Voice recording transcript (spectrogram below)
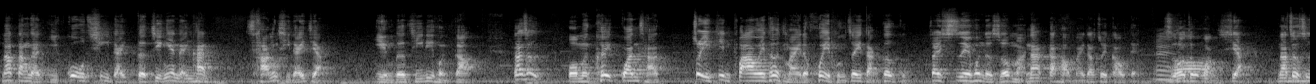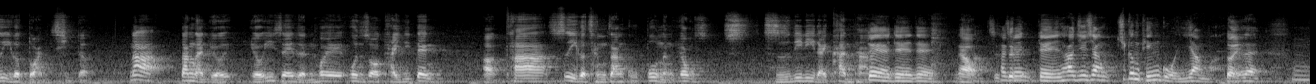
那当然，以过去来的经验来看，长期来讲，赢的几率很高。但是我们可以观察最近巴菲特买的惠普这一档个股，在四月份的时候买，那刚好买到最高点，之后就往下，那这是一个短期的。那当然有有一些人会问说，台积电啊，它是一个成长股，不能用殖利率来看它。对对对，哦，它跟对它就像就跟苹果一样嘛，对不对？嗯。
